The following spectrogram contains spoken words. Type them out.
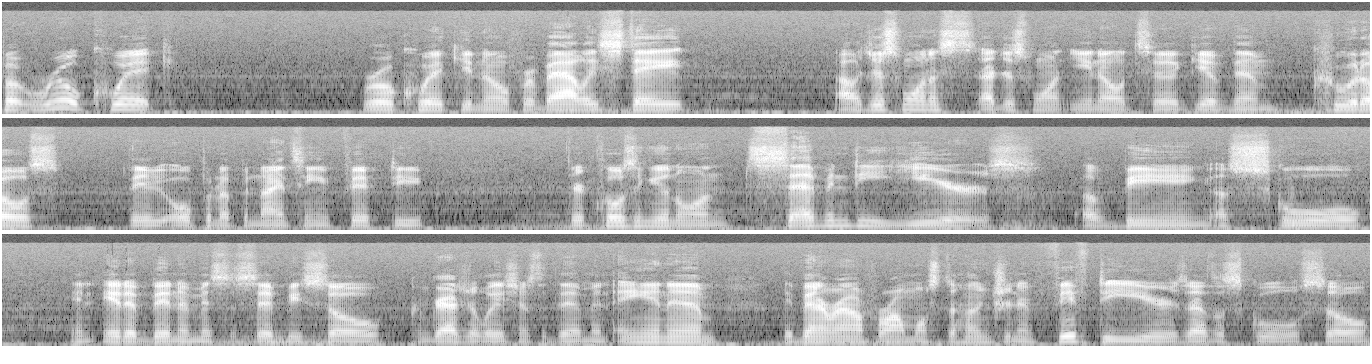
But real quick, real quick, you know, for Valley State, I just want to, I just want you know to give them kudos. They opened up in 1950. They're closing in on 70 years of being a school in Itta Bena, Mississippi. So congratulations to them. And A&M, they've been around for almost 150 years as a school. So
